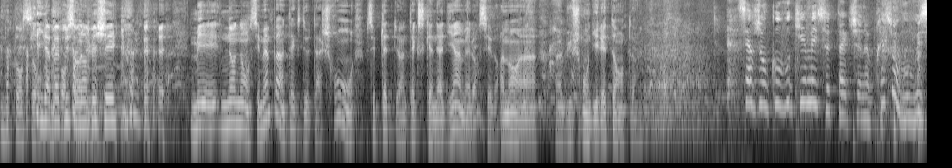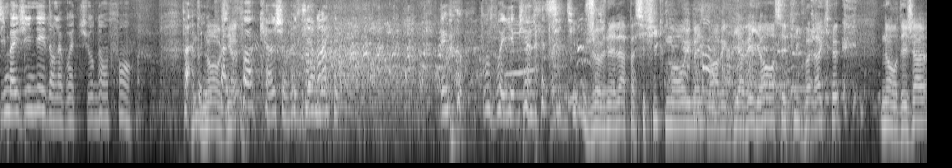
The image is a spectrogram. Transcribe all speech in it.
Nous pensons. Il n'a pas pu s'en empêcher. Mais non, non, c'est même pas un texte de tâcheron. C'est peut-être un texte canadien, mais alors c'est vraiment un, un bûcheron dilettante. Serge Jonco, vous qui aimez ce texte, j'ai l'impression, vous vous imaginez dans la voiture d'enfant. Enfin, vous Non, n'êtes pas je le phoque, hein, je veux dire, mais... Et vous, vous voyez bien la situation. Je venais là pacifiquement, humainement, avec bienveillance, et puis voilà que. Non, déjà,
